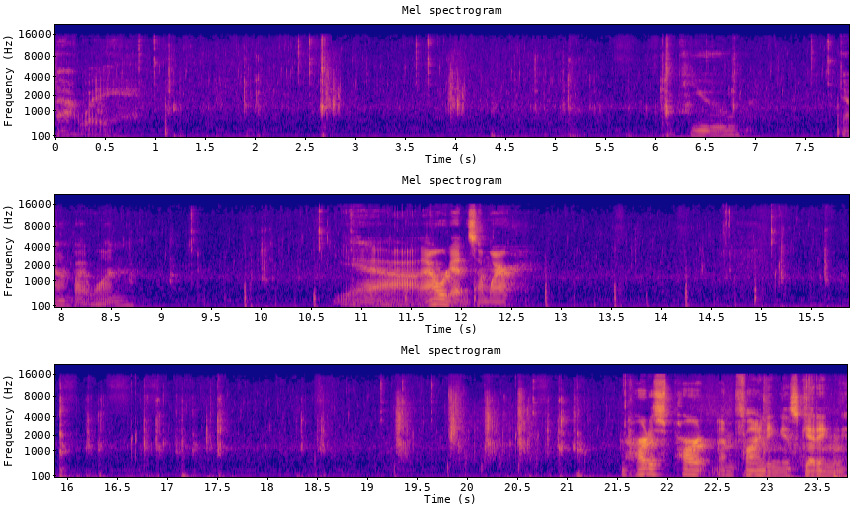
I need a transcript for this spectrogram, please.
that way. Take you down by one. Yeah, now we're getting somewhere. The hardest part I'm finding is getting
